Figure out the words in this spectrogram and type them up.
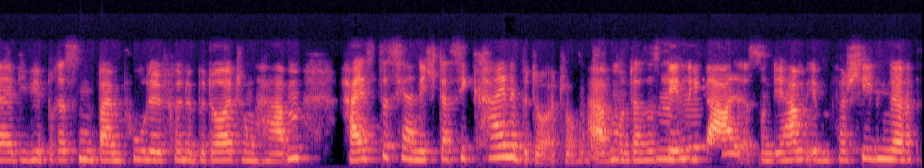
äh, die Vibrissen beim Pudel für eine Bedeutung haben, heißt es ja nicht, dass sie keine Bedeutung haben und dass es denen Mhm. egal ist. Und die haben eben verschiedene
